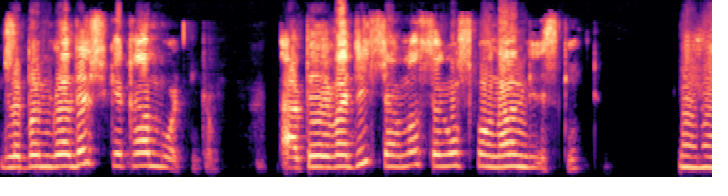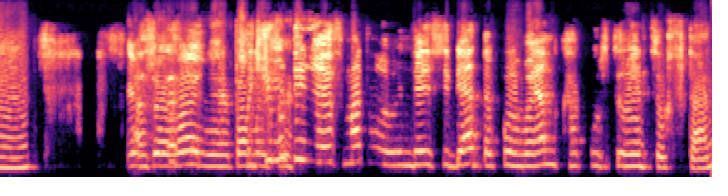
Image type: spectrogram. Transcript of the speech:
для бангладешских работников. А переводить все равно с русского на английский. Там Почему ты не рассматривал для себя такой вариант, как устроиться в штат?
